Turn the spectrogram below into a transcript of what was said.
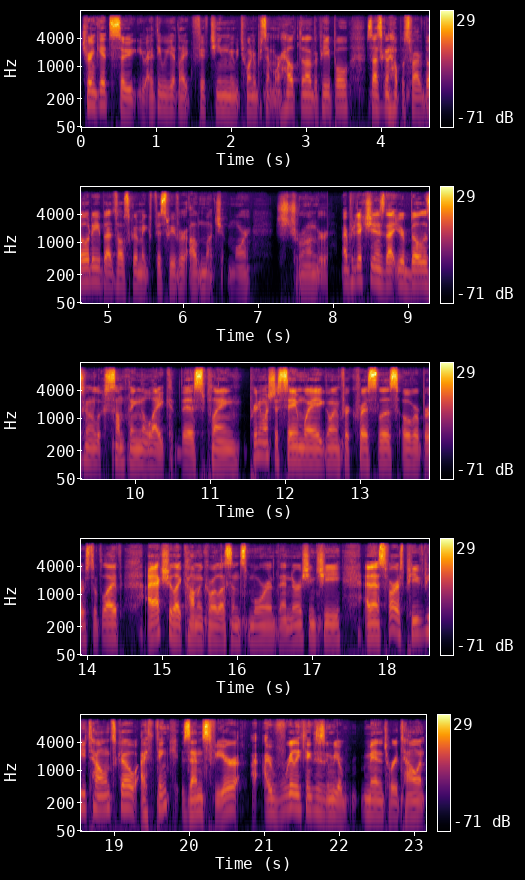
trinkets. So you, I think we get like 15, maybe 20% more health than other people. So that's going to help with survivability, but that's also going to make Fistweaver a much more stronger. My prediction is that your build is going to look something like this, playing pretty much the same way, going for Chrysalis over Burst of Life. I actually like Calming Coalescence more than Nourishing Chi. And as far as PvP talents go, I think Zen Sphere, I really think this is going to be a mandatory talent,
